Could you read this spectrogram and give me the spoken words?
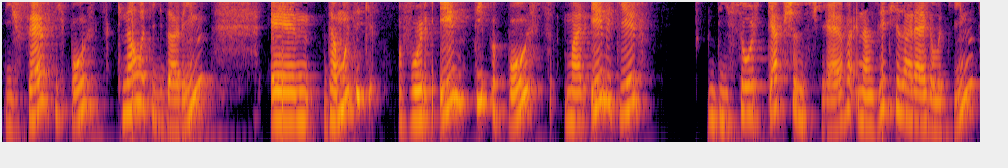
die 50 posts, knal ik daarin. En dan moet ik voor één type post maar één keer die soort captions schrijven en dan zit je daar eigenlijk in.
